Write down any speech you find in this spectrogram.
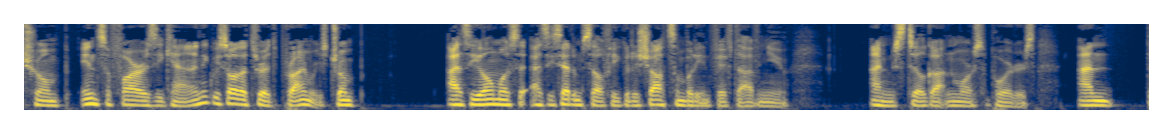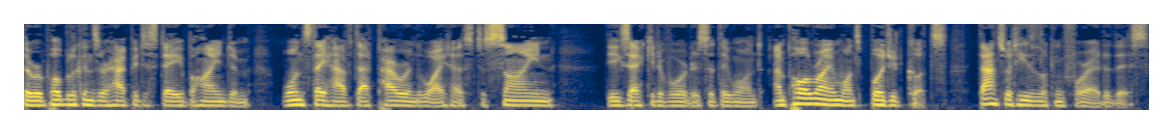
Trump insofar as he can. I think we saw that throughout the primaries. Trump, as he almost, as he said himself, he could have shot somebody in Fifth Avenue and still gotten more supporters. And the Republicans are happy to stay behind him once they have that power in the White House to sign the executive orders that they want. And Paul Ryan wants budget cuts. That's what he's looking for out of this.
